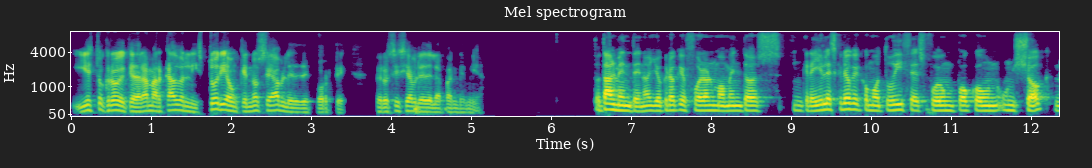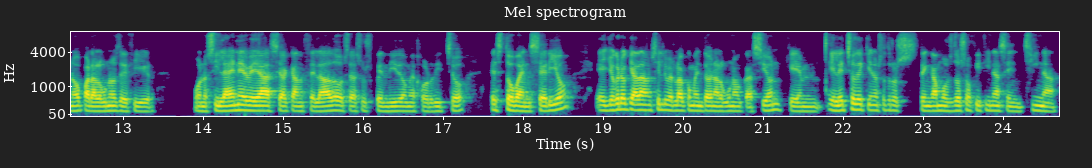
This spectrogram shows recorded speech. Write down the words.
Y esto creo que quedará marcado en la historia, aunque no se hable de deporte, pero sí se hable de la pandemia. Totalmente, ¿no? Yo creo que fueron momentos increíbles. Creo que, como tú dices, fue un poco un, shock, ¿no? Para algunos decir, bueno, si la NBA se ha cancelado o se ha suspendido, mejor dicho, esto va en serio. Eh, yo creo que Adam Silver lo ha comentado en alguna ocasión, que mm, el hecho de que nosotros tengamos dos oficinas en China,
